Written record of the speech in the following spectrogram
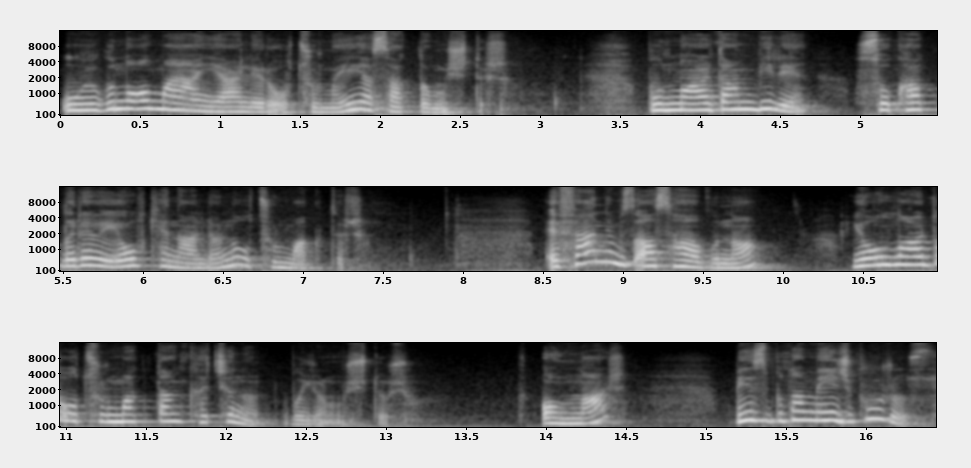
uygun olmayan yerlere oturmayı yasaklamıştır. Bunlardan biri sokaklara ve yol kenarlarına oturmaktır. Efendimiz ashabına yollarda oturmaktan kaçının buyurmuştur. Onlar biz buna mecburuz.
